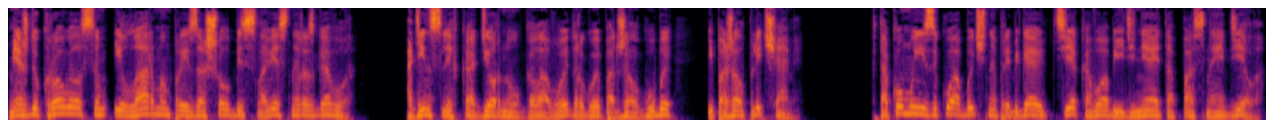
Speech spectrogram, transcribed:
Между Кроуэлсом и Лармом произошел бессловесный разговор. Один слегка дернул головой, другой поджал губы и пожал плечами. К такому языку обычно прибегают те, кого объединяет опасное дело.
